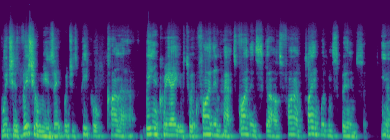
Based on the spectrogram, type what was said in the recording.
which is visual music, which is people kind of being creative to it, finding hats, finding scarves, find, playing wooden spoons, you know,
